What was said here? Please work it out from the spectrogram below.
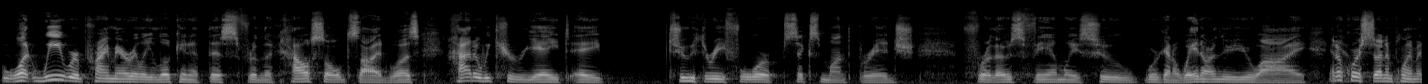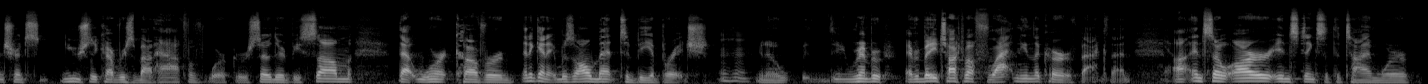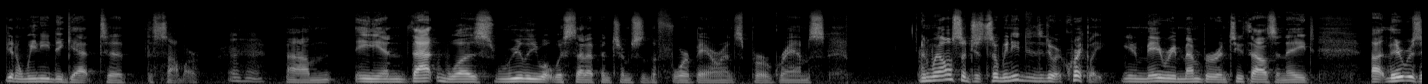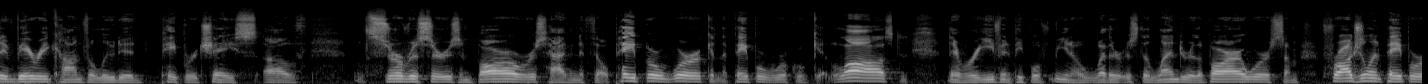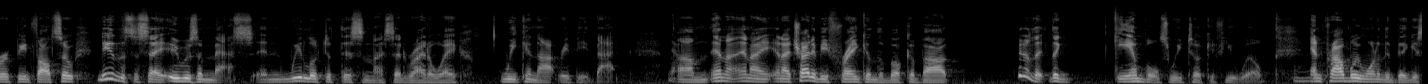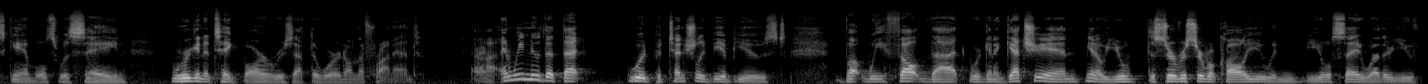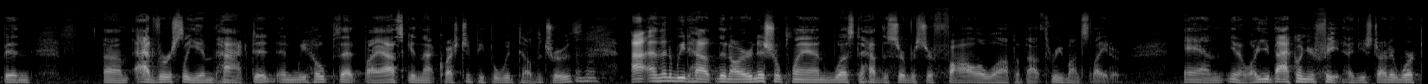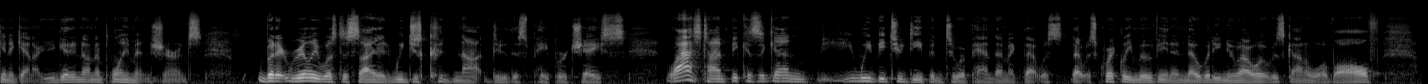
what we were primarily looking at this from the household side was how do we create a two, three, four, six month bridge for those families who were going to wait on the UI. And of course, unemployment insurance usually covers about half of workers. So there'd be some that weren't covered. And again, it was all meant to be a bridge. You know, remember everybody talked about flattening the curve back then. Uh, and so our instincts at the time were, you know, we need to get to the summer. Um, and that was really what was set up in terms of the forbearance programs. And we also just, so we needed to do it quickly. You may remember in 2008, uh, there was a very convoluted paper chase of servicers and borrowers having to fill paperwork and the paperwork would get lost and there were even people you know whether it was the lender or the borrower some fraudulent paperwork being filed. So needless to say it was a mess. And we looked at this and i said right away we cannot repeat that. Um, and, I, and i and i try to be frank in the book about you know the, the gambles we took if you will and probably one of the biggest gambles was saying we're going to take borrowers at their word on the front end uh, and we knew that that would potentially be abused, but we felt that we're going to get you in. You know, you the servicer will call you and you'll say whether you've been um, adversely impacted, and we hope that by asking that question, people would tell the truth. Uh, and then we'd have then our initial plan was to have the servicer follow up about three months later. And you know, are you back on your feet? Have you started working again? Are you getting unemployment insurance? but it really was decided we just could not do this paper chase last time because again we'd be too deep into a pandemic that was that was quickly moving and nobody knew how it was going to evolve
